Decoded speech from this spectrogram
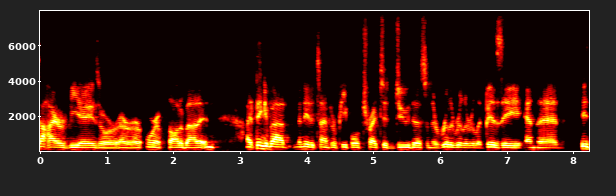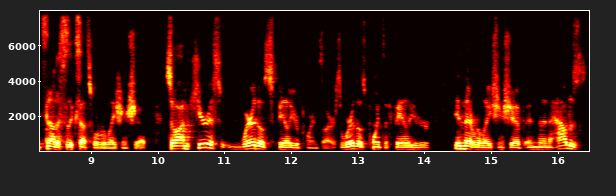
to hire VAs or, or or have thought about it. And I think about many of the times where people try to do this and they're really, really, really busy, and then it's not a successful relationship. So I'm curious where those failure points are. So where are those points of failure in that relationship? And then how does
